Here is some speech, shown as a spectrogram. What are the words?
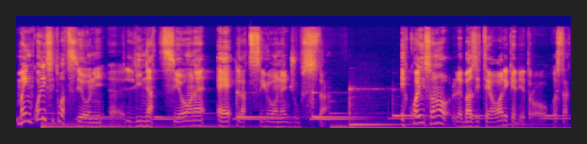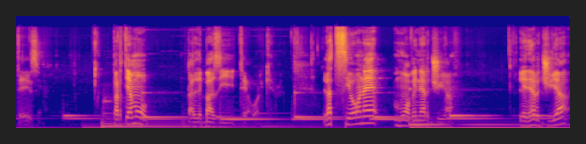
Ma in quali situazioni eh, l'inazione è l'azione giusta? E quali sono le basi teoriche dietro questa tesi? Partiamo dalle basi teoriche. L'azione muove energia. L'energia,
